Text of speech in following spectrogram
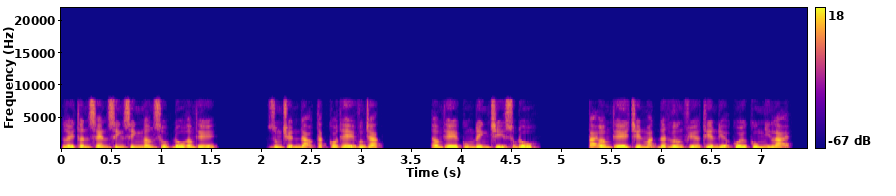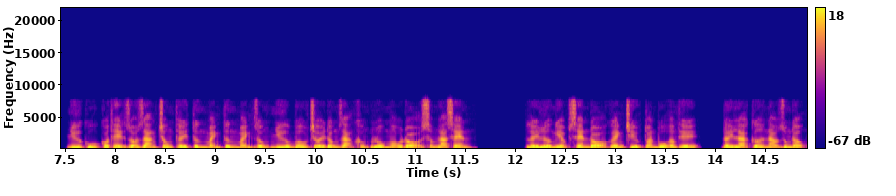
lấy thân sen sinh sinh nâng sụp đổ âm thế. Dung chuyển đạo tắc có thể vững chắc. Âm thế cũng đình chỉ sụp đổ. Tại âm thế trên mặt đất hướng phía thiên địa cuối cùng nhìn lại, như cũ có thể rõ ràng trông thấy từng mảnh từng mảnh giống như bầu trời đồng dạng khổng lồ màu đỏ xâm la sen. Lấy lửa nghiệp sen đỏ gánh chịu toàn bộ âm thế, đây là cỡ nào rung động?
